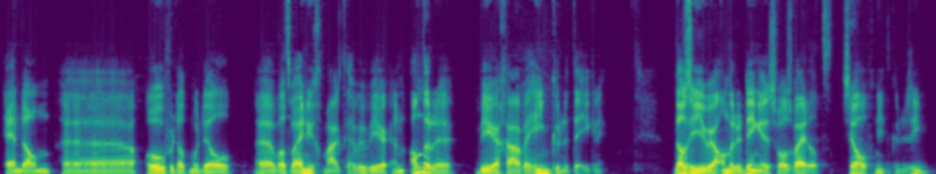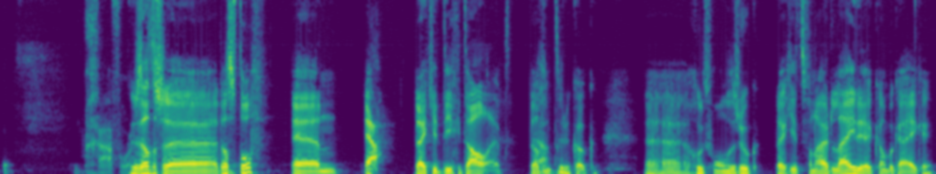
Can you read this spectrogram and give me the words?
En dan uh, over dat model wat wij nu gemaakt hebben, weer een andere weergave heen kunnen tekenen. Dan zie je weer andere dingen zoals wij dat zelf niet kunnen zien. Gaaf hoor. Dus dat is, dat is tof. En ja, dat je het digitaal hebt. Dat is natuurlijk ook goed voor onderzoek. Dat je het vanuit Leiden kan bekijken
